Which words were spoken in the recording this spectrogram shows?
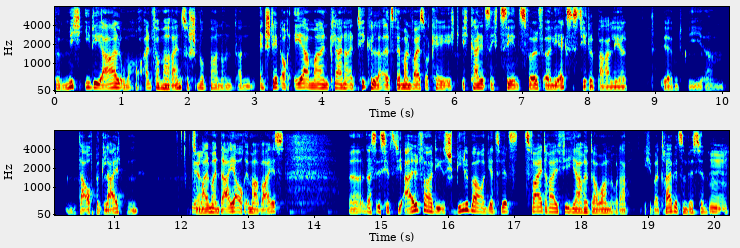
für mich ideal, um auch einfach mal reinzuschnuppern und dann entsteht auch eher mal ein kleiner Artikel, als wenn man weiß, okay, ich, ich kann jetzt nicht 10, 12 Early Access Titel parallel irgendwie ähm, da auch begleiten. Zumal ja. man da ja auch immer weiß, äh, das ist jetzt die Alpha, die ist spielbar und jetzt wird es zwei, drei, vier Jahre dauern oder ich übertreibe jetzt ein bisschen, mhm.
